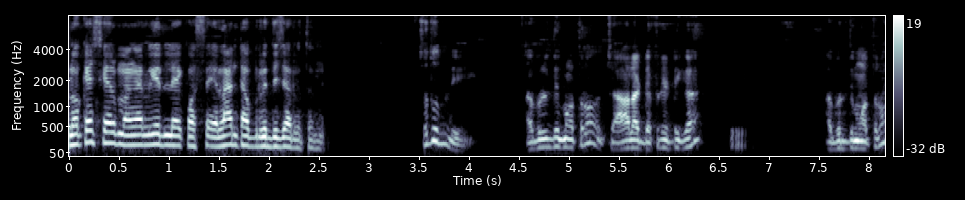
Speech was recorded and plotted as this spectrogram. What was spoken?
లోకేష్ గారు మంగళగిరి లేక వస్తే ఎలాంటి అభివృద్ధి జరుగుతుంది? చదువుతుంది. అభివృద్ధి మాత్రం చాలా డెఫినెట్గా అభివృద్ధి మాత్రం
